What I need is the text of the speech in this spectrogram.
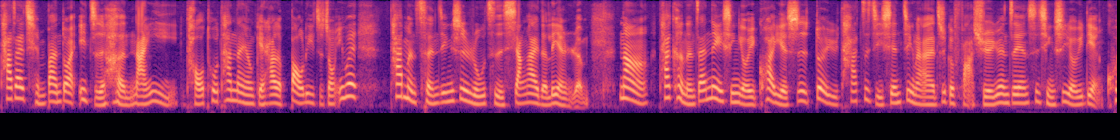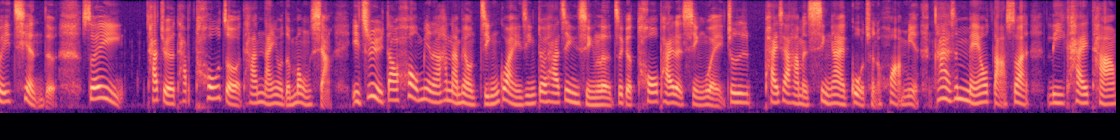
她在前半段一直很难以逃脱她男友给她的暴力之中，因为他们曾经是如此相爱的恋人。那她可能在内心有一块也是对于她自己先进来的这个法学院这件事情是有一点亏欠的，所以她觉得她偷走了她男友的梦想，以至于到后面呢，她男朋友尽管已经对她进行了这个偷拍的行为，就是拍下他们性爱过程的画面，她还是没有打算离开他。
